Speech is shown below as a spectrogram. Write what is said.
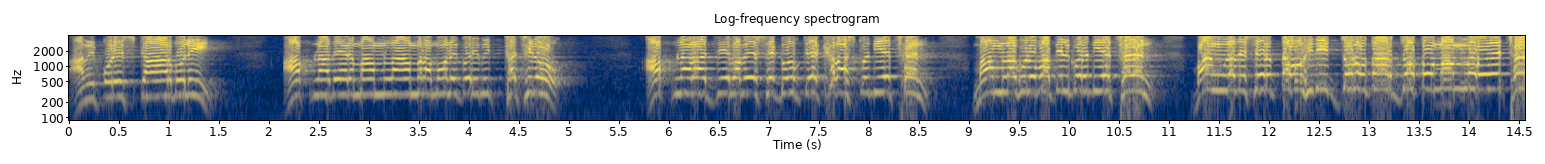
আমি পরিষ্কার বলি, আপনাদের মামলা আমরা মনে করি মিথ্যা ছিল। আপনারা যেভাবে সেগুলোকে খালাস করে দিয়েছেন, মামলাগুলো বাতিল করে দিয়েছেন বাংলাদেশের তাওহিদি জনতার যত মামলা রয়েছে,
